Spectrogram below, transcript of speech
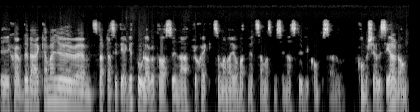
i Skövde, där kan man ju eh, starta sitt eget bolag och ta sina projekt som man har jobbat med tillsammans med sina studiekompisar och kommersialisera dem.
